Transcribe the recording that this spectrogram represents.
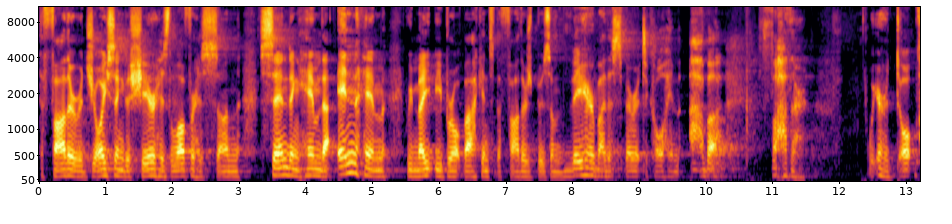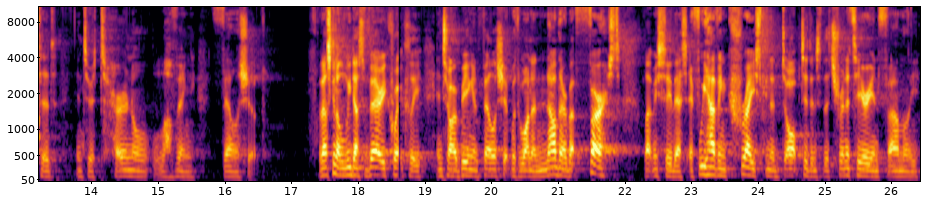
The Father rejoicing to share His love for His Son, sending Him that in Him we might be brought back into the Father's bosom, there by the Spirit to call Him Abba, Father. We are adopted into eternal loving fellowship. That's going to lead us very quickly into our being in fellowship with one another. But first, let me say this if we have in Christ been adopted into the Trinitarian family,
